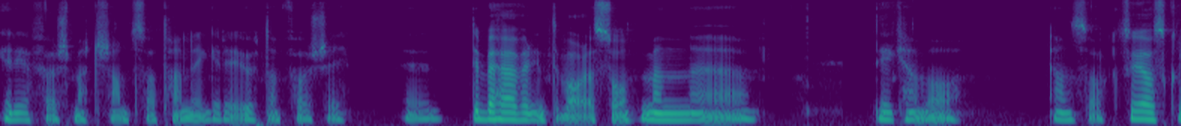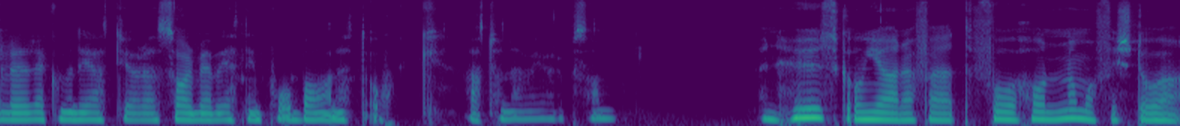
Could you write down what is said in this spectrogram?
är det för smärtsamt så att han lägger det utanför sig. Eh, det behöver inte vara så, men eh, det kan vara en sak. Så jag skulle rekommendera att göra sorgbearbetning på barnet och att hon även gör det på sambon. Men hur ska hon göra för att få honom att förstå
